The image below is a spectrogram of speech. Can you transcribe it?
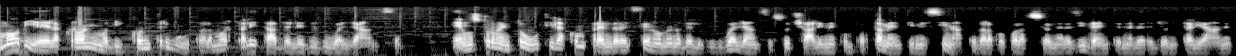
COMODI è l'acronimo di Contributo alla mortalità delle disuguaglianze. È uno strumento utile a comprendere il fenomeno delle disuguaglianze sociali nei comportamenti messi in atto dalla popolazione residente nelle regioni italiane,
